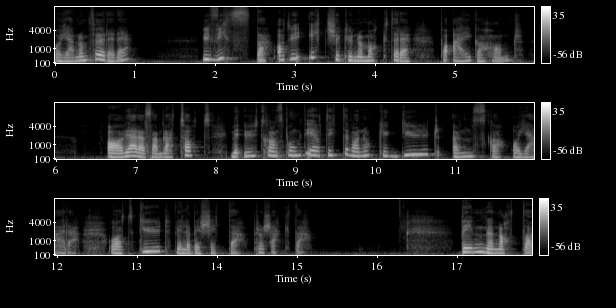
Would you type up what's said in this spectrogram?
å gjennomføre det? Vi visste at vi ikke kunne makte det på egen hånd. Avgjørelsen ble tatt med utgangspunkt i at dette var noe Gud ønska å gjøre, og at Gud ville beskytte prosjektet. Denne natta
